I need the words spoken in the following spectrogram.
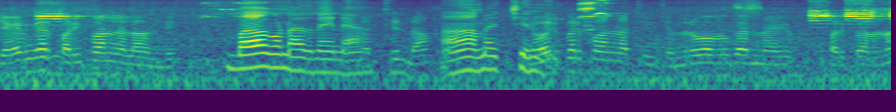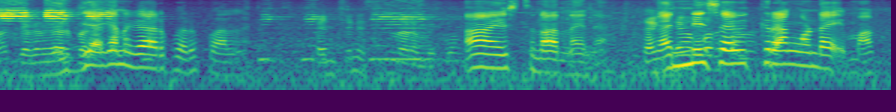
గారి పరిపాలన ఎలా ఉంది? బాగున్నది నాయన. నచ్చిందా? ఆ, నచ్చింది. ఎవరి పరిపాలన నచ్చింది? చంద్రబాబు గారి పరిపాలన జగన్ గారి పరిపాలన? జగన్ గారి పరిపాలన. పెన్షన్ ఇస్తున్నారా మీకు? ఆ, ఇస్తున్నారు నాయన. అన్ని సౌకర్యంగా ఉన్నాయి మాకు.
